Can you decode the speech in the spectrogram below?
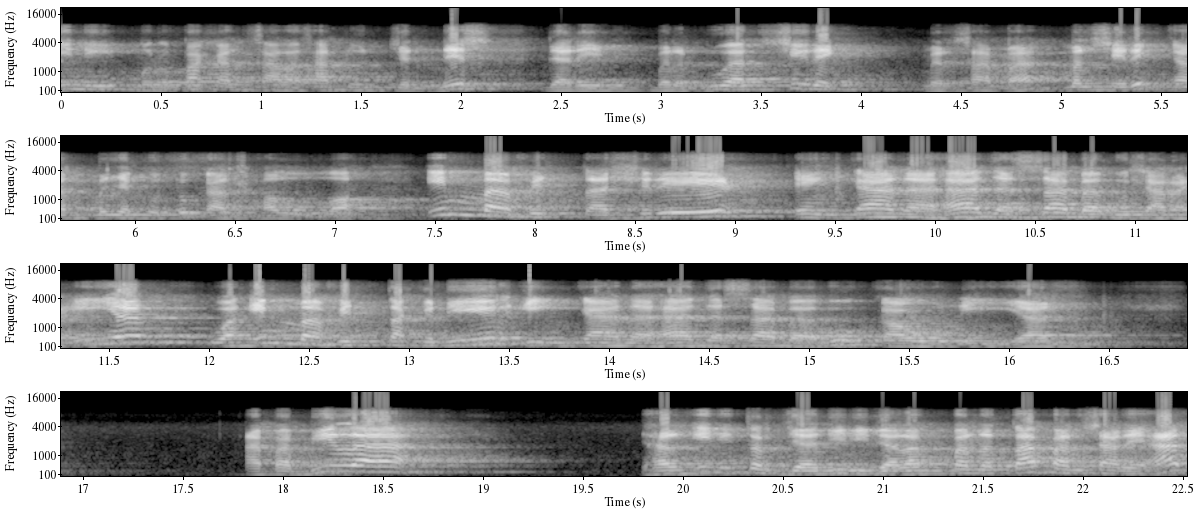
ini merupakan salah satu jenis dari berbuat syirik bersama mensyirikkan menyekutukan Allah. Imma fit tasyri' in kana hadha sababu syar'iyyan wa imma fit takdir in kana hadha sababu kauniyan apabila hal ini terjadi di dalam penetapan syariat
